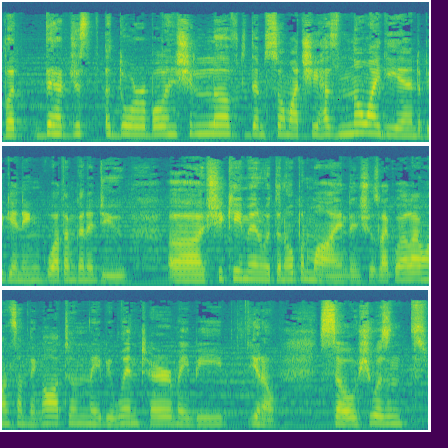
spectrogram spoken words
but they're just adorable and she loved them so much. She has no idea in the beginning what i'm gonna do. Uh, she came in with an open mind and she was like well i want something autumn maybe winter maybe you know. So she wasn't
